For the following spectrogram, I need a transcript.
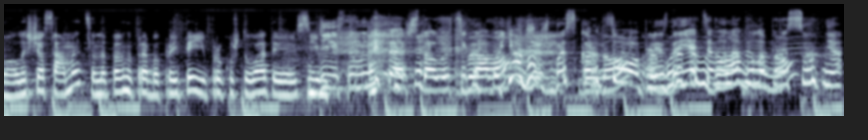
Ну але що саме? Це напевно треба прийти і прокуштувати всім. Дійсно, мені теж стало цікаво. Як же ж без картоплі? Здається, вона була присутня,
